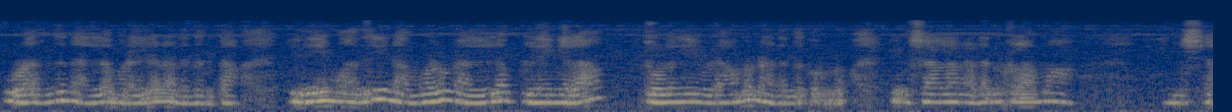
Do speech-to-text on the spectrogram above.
உணர்ந்து நல்ல முறையில் நடந்துக்கிட்டான். இதே மாதிரி இன்ஷால்லா இன்ஷா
